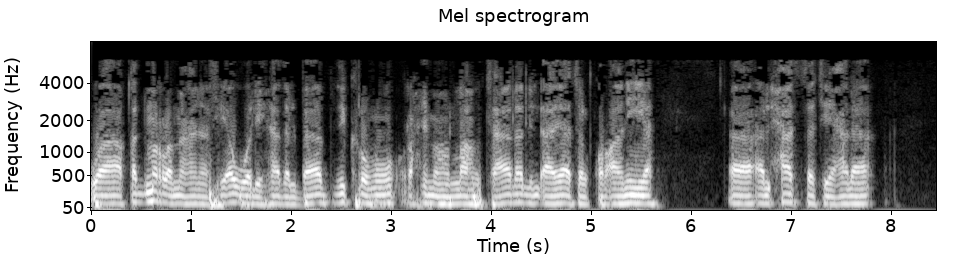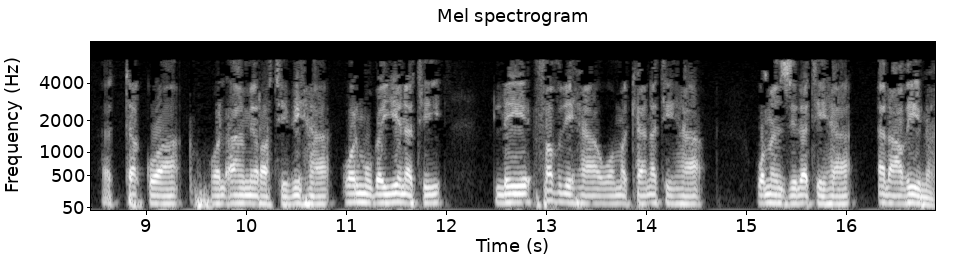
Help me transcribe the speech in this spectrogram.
وقد مر معنا في أول هذا الباب ذكره رحمه الله تعالى للآيات القرآنية آه، الحاثة على التقوى والآمرة بها والمبينة لفضلها ومكانتها ومنزلتها العظيمة.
